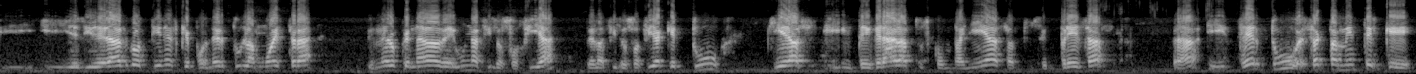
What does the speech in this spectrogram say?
y, y el liderazgo tienes que poner tú la muestra primero que nada, de una filosofía, de la filosofía que tú quieras integrar a tus compañías, a tus empresas, y ser tú exactamente el que,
